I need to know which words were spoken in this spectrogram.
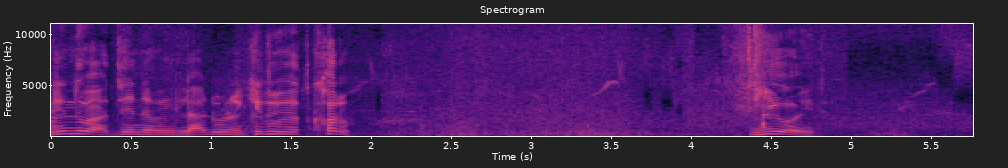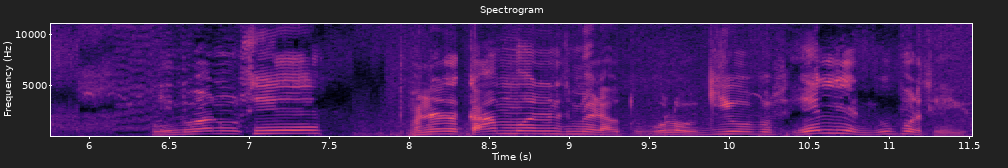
નીંદવા જેને લાડુ લાડુને કીધું છે ખરું. ઈ હોય નીંદવાનું છે મને તો કામમાં નથી મેળવતું. બોલો ગયો એલિયન ઉપર થઈ આવ્યું.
